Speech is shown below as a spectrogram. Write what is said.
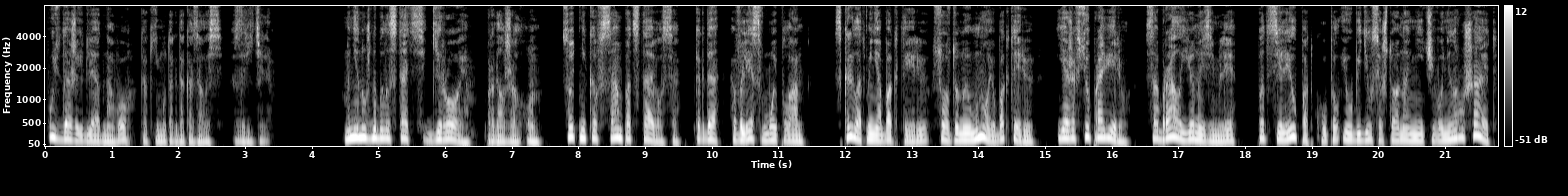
пусть даже и для одного, как ему тогда казалось, зрителя. «Мне нужно было стать героем», — продолжал он. Сотников сам подставился, когда влез в мой план, скрыл от меня бактерию, созданную мною бактерию. Я же все проверил, собрал ее на земле, подселил под купол и убедился, что она ничего не нарушает.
